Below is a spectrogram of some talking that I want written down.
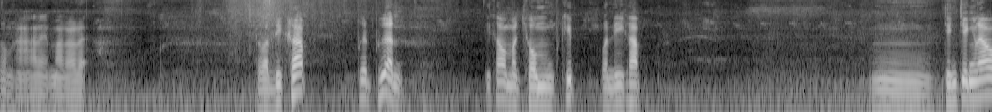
ต้องหาอะไรมาแล้วแหละ สวัสดีครับ เพื่อนๆที่เข้ามาชมคลิปวันนี้ครับ อืม จริง ๆแล้ว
